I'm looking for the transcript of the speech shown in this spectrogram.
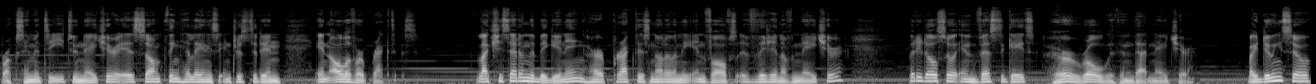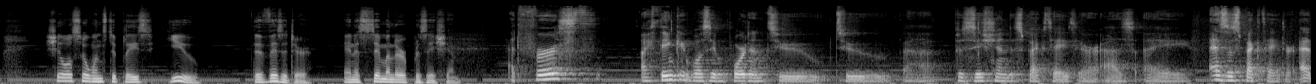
proximity to nature is something Heleen is interested in in all of her practice. Like she said in the beginning, her practice not only involves a vision of nature, but it also investigates her role within that nature. By doing so, she also wants to place you the visitor in a similar position? At first, I think it was important to to uh, position the spectator as a as a spectator, uh,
